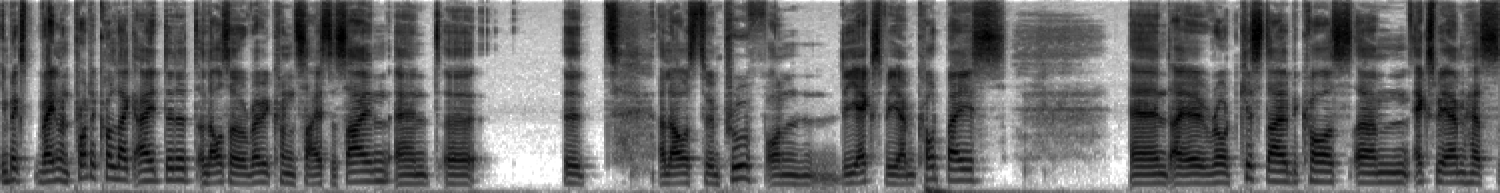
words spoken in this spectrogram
Emacs Wayland protocol, like I did it, allows a very concise design and uh, it allows to improve on the EXWM code base and I wrote KISS-style because um, EXWM has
